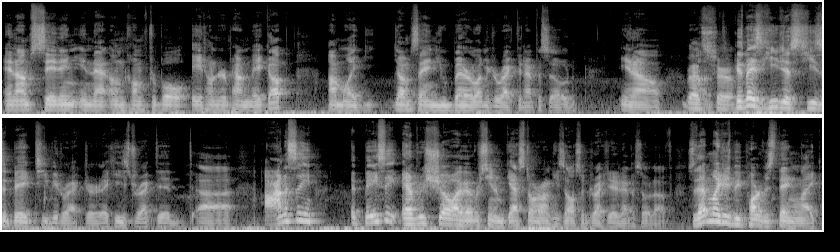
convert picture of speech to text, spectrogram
and I'm sitting in that uncomfortable 800 pound makeup, I'm like, I'm saying you better let me direct an episode. You know, That's true. Because basically, he just he's a big TV director. Like he's directed. Uh, honestly, basically every show I've ever seen him guest star on, he's also directed an episode of. So that might just be part of his thing. Like,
